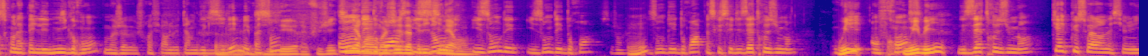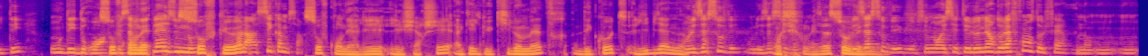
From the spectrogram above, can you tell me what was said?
Ce qu'on appelle les migrants, moi je, je préfère le terme d'exilés, mais passons. Exilés, réfugiés, itinérants. Moi, je les appelle ils ont itinérants. des- Ils ont, des, ils ont des droits, ces gens-là. Mhm. Ils ont des droits parce que c'est des êtres humains. Oui, Et en France, oui, oui. les êtres humains, quelle que soit leur nationalité, ont des droits. Sauf que ça vous est, plaise ou non. sauf que, Voilà, c'est comme ça. sauf qu'on est allé les chercher à quelques kilomètres des côtes libyennes. On les a sauvés. On les a sauvés. on les a sauvés. les a sauvés, oui, absolument. Et c'était l'honneur de la France de le faire. On a, on- on-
